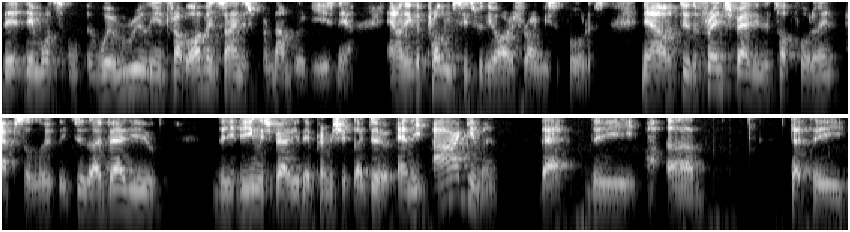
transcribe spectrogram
then what's we're really in trouble. I've been saying this for a number of years now, and I think the problem sits with the Irish rugby supporters. Now, do the French value the top 14? Absolutely. Do they value the, the English value their premiership? They do. And the argument that the uh, that the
